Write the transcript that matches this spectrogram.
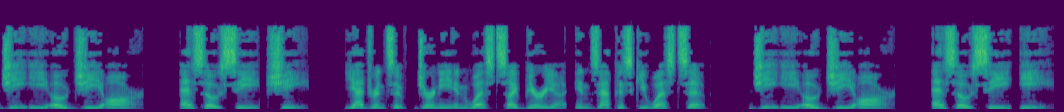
GEOGR. SOC, She. Yadrintsev, Journey in West Siberia, in Zapisky West Sib. GEOGR. SOC, E.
